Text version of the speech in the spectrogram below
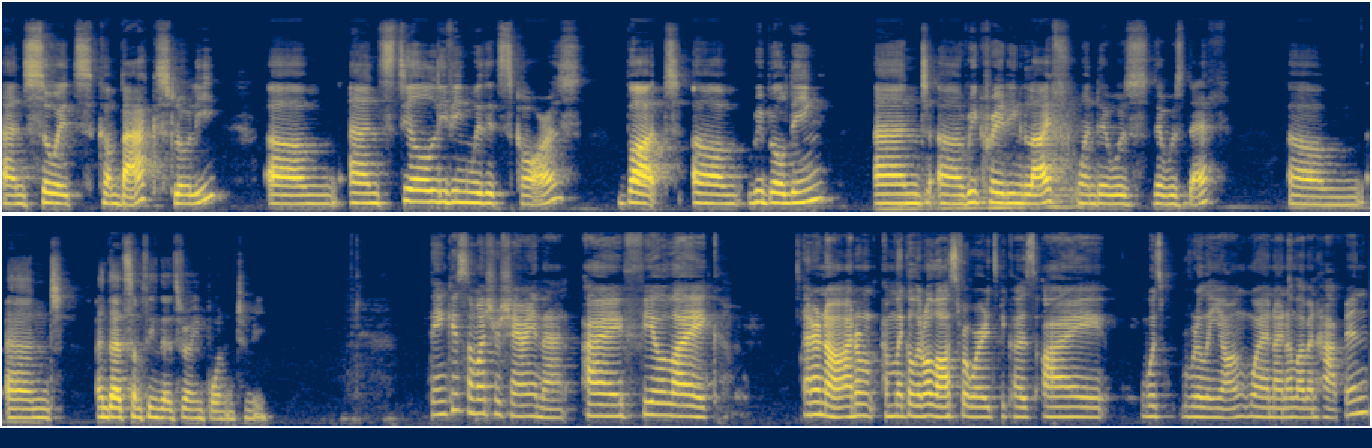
And so it's come back slowly um, and still living with its scars, but um, rebuilding and uh, recreating life when there was there was death, um, and and that's something that's very important to me. Thank you so much for sharing that. I feel like I don't know. I don't, I'm like a little lost for words because I was really young when 9 11 happened.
